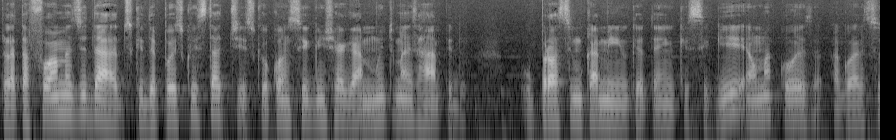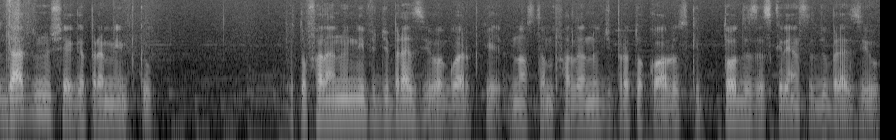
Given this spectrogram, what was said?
plataformas de dados que depois com o estatístico eu consigo enxergar muito mais rápido o próximo caminho que eu tenho que seguir é uma coisa. Agora, se o dado não chega para mim, porque eu estou falando no nível de Brasil agora, porque nós estamos falando de protocolos que todas as crianças do Brasil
